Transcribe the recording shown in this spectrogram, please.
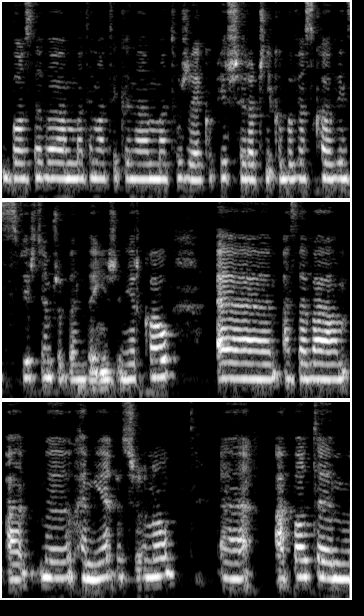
bo zdawałam matematykę na maturze jako pierwszy rocznik obowiązkowy, więc stwierdziłam, że będę inżynierką. a zdawałam chemię rozszerzoną, a potem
